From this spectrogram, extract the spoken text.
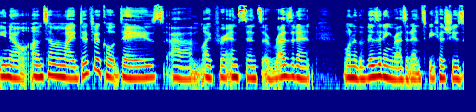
you know, on some of my difficult days, um, like for instance, a resident, one of the visiting residents, because she's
